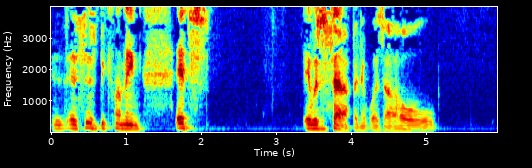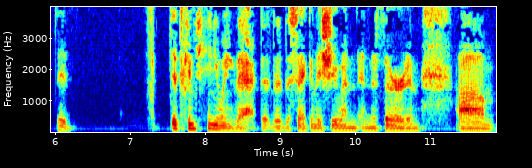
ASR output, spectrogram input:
this is becoming, it's, it was a setup and it was a whole, it, it's continuing that, the, the, the second issue and, and the third. And, um,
